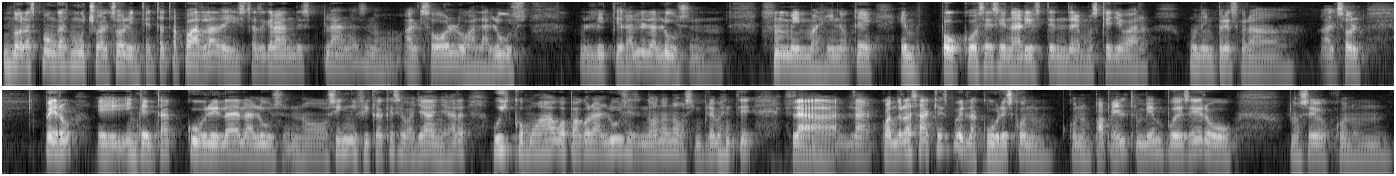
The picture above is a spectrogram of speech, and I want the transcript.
no las pongas mucho al sol, intenta taparla de estas grandes planas, no al sol o a la luz. Literal la luz. Me imagino que en pocos escenarios tendremos que llevar una impresora al sol pero eh, intenta cubrirla de la luz. No significa que se vaya a dañar. Uy, ¿cómo hago? Apago las luces. No, no, no. Simplemente la, cuando la saques, pues la cubres con, un papel también puede ser, no sé, con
